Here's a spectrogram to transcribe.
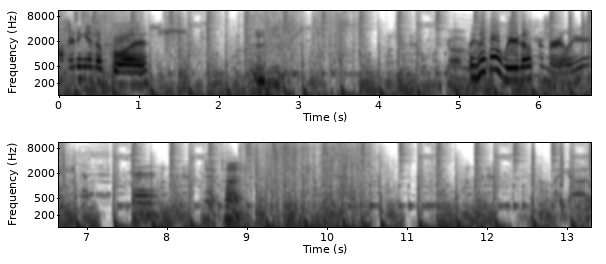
Hiding in the bush. Oh god. Wait, is that that weirdo from earlier? Yeah. Oh my god.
